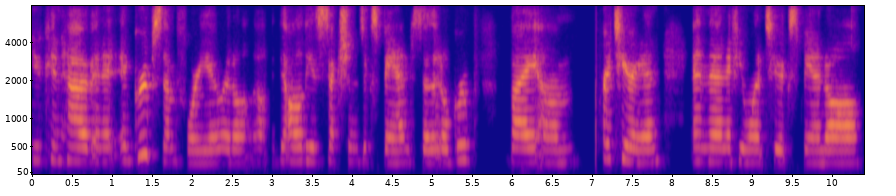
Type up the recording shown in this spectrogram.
you can have, and it, it groups them for you. It'll, uh, all these sections expand so it'll group by um, criterion. And then if you want to expand all,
